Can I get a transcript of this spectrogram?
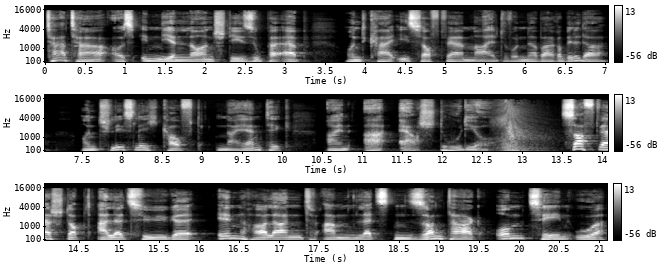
Tata aus Indien launcht die Super-App und KI-Software malt wunderbare Bilder. Und schließlich kauft Niantic ein AR-Studio. Software stoppt alle Züge in Holland am letzten Sonntag um 10 Uhr.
